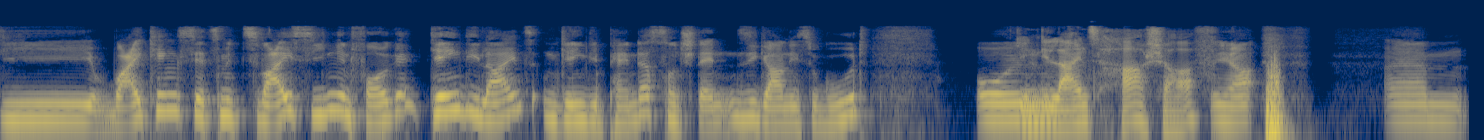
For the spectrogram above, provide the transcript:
die Vikings jetzt mit zwei Siegen in Folge gegen die Lions und gegen die Panthers, sonst ständen sie gar nicht so gut. Und Gegen die Lions haarscharf. ja. Ähm,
